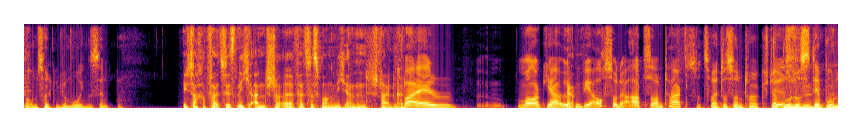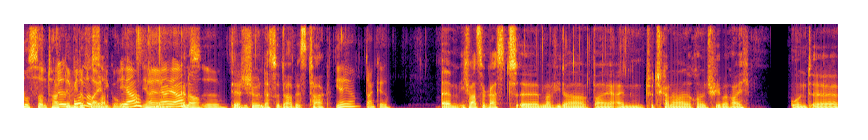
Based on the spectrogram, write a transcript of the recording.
Warum sollten wir morgen senden? Ich sage, falls wir es nicht äh, falls wir es morgen nicht anschneiden können. Weil morgen ja irgendwie auch so eine Art Sonntag. So zweiter Sonntag. Der Ist- Bonus, Hm, der hm. Bonussonntag Äh, der Bonus- Wiedervereinigung. ja, ja, ja. Genau. Das, äh, Der schön, dass du da bist, Tag. Ja, ja, danke. Ähm, ich war zu Gast äh, mal wieder bei einem Twitch-Kanal Rollenspielbereich und äh,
